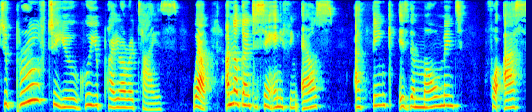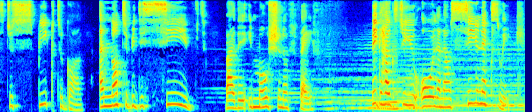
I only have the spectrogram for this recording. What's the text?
to prove to you who you prioritize. Well, I'm not going to say anything else. I think is the moment for us to speak to God and not to be deceived by the emotion of faith. Big hugs to you all, and I'll see you next week.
